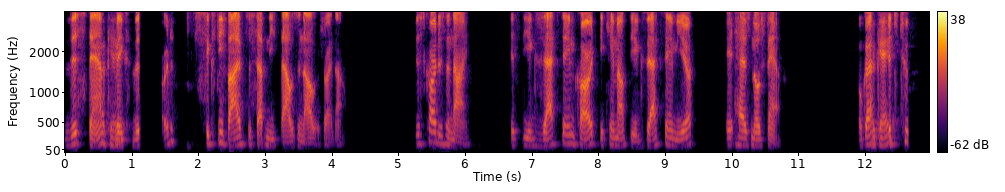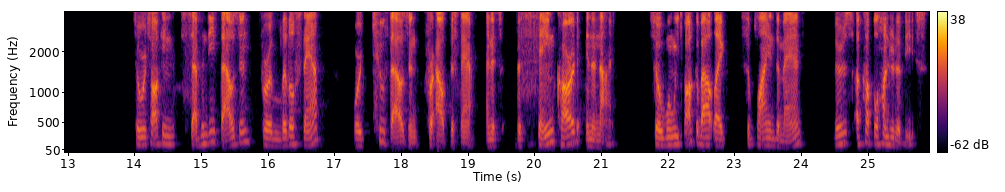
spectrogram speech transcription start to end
This stamp Okay. makes this card sixty-five to seventy thousand dollars right now. This card is a nine. It's the exact same card. It came out the exact same year. It has no stamp. Okay. Okay. It's two. So we're talking seventy thousand for a little stamp, or two thousand for out the stamp, and it's the same card in a nine. So when we talk about like supply and demand, there's a couple hundred of these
